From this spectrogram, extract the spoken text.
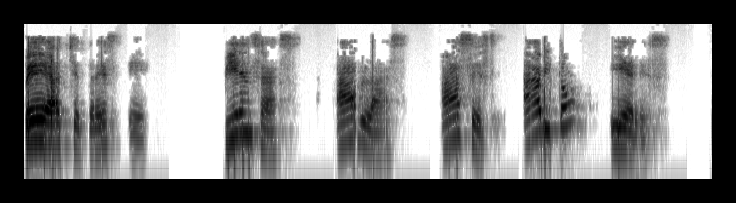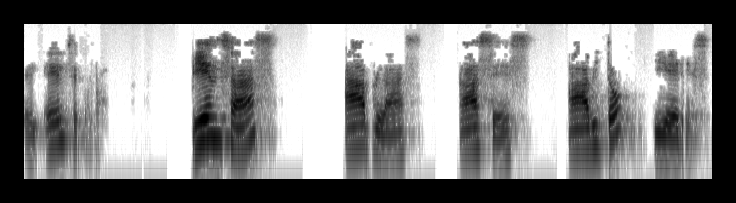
PH3E. Piensas, hablas, haces hábito y eres. El él se coló. Piensas, hablas, haces hábito y eres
